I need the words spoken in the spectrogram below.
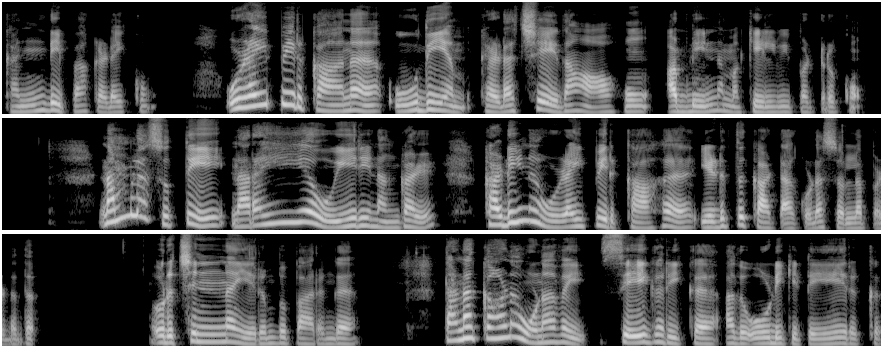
கண்டிப்பாக கிடைக்கும். உழைப்பிற்கான ஊதியம் கிடைச்சே தான் ஆகும் அப்படின்னு நம்ம கேள்விப்பட்டிருக்கோம். நம்மளை சுத்தி நிறைய உயிரினங்கள் கடின உழைப்பிற்காக எடுத்துக்காட்டா கூட சொல்லப்படுது. ஒரு சின்ன எறும்பு பாருங்க. தனக்கான உணவை சேகரிக்க அது ஓடிக்கிட்டே இருக்கு.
